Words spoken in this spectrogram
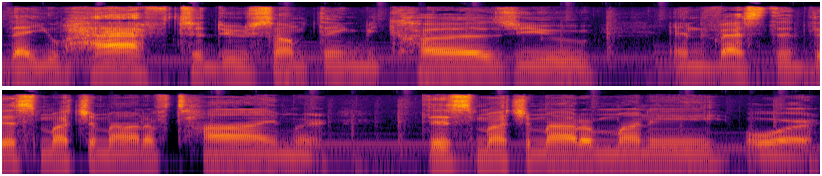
that you have to do something because you invested this much amount of time or this much amount of money or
